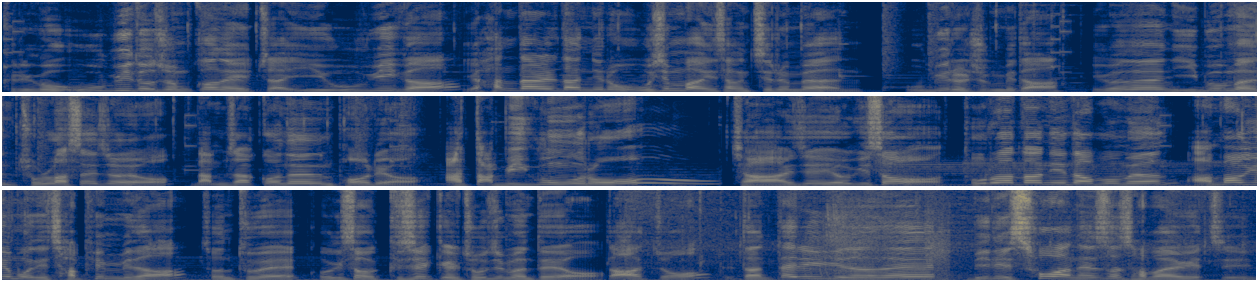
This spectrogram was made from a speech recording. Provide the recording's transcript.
그리고 우비도 좀 꺼내 입자. 이 우비가 한 달 단위로 50만 이상 지르면 우비를 줍니다. 이거는 입으면 졸라 세져요. 남자 거는 버려. 아따 미궁으로. 자 이제 여기서 돌아다니다 보면 아마게몬이 잡힙니다 전투에 거기서 그 새끼를 조지면 돼요 나왔죠? 일단 때리기 전에 미리 소환해서 잡아야겠지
